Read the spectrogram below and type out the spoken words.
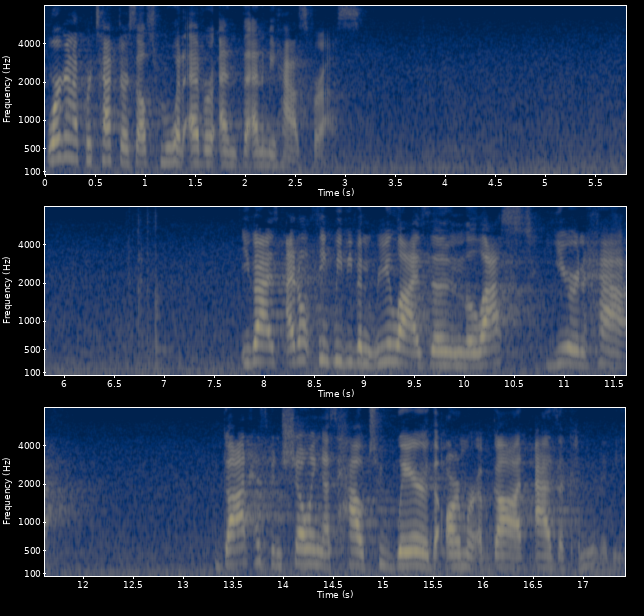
we're going to protect ourselves from whatever the enemy has for us. You guys, I don't think we've even realized that in the last year and a half, God has been showing us how to wear the armor of God as a community.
